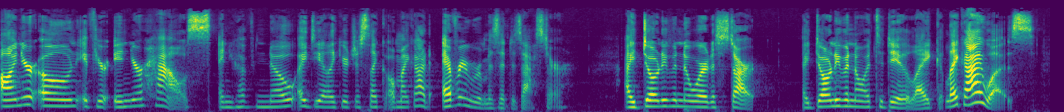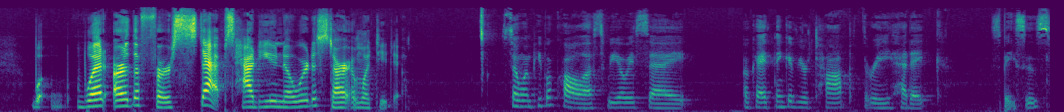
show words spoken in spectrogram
on your own, if you're in your house and you have no idea, like you're just like, oh my God, every room is a disaster. I don't even know where to start. I don't even know what to do. Like, like I was. What, what are the first steps? How do you know where to start and what do you do? So when people call us, we always say, okay, think of your top three headache spaces.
